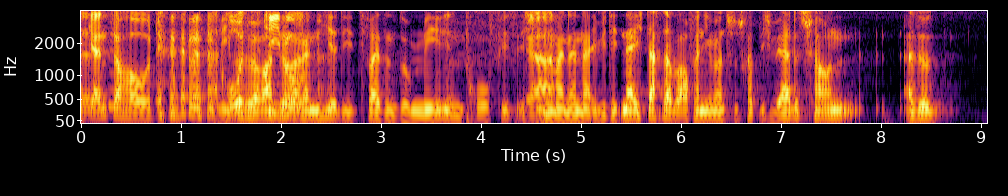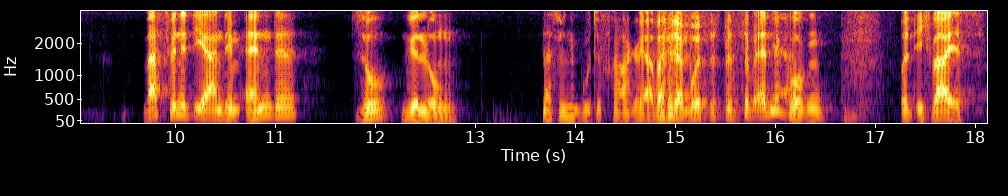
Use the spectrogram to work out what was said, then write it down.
Tränen, Gänsehaut. Liebe Großes Hörer und Kino. Hörerinnen hier, die zwei sind so Medienprofis. Ich Ja. in meiner Naivität. Na, ich dachte aber auch, wenn jemand schon schreibt, ich werde es schauen. Also, Was findet ihr an dem Ende so gelungen? das ist eine gute Frage. Ja, weil da musst du es bis zum Ende gucken. Und ich weiß,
